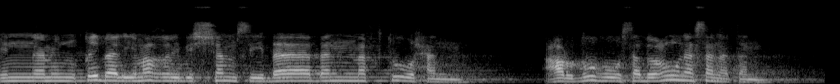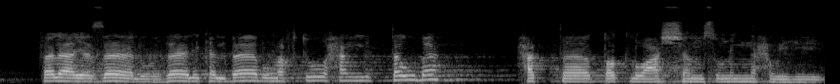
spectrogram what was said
إن من قبل مغرب الشمس بابا مفتوحا عرضه سبعون سنة. فلا يزال ذلك الباب مفتوحا للتوبة حتى تطلع الشمس من نحوه.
